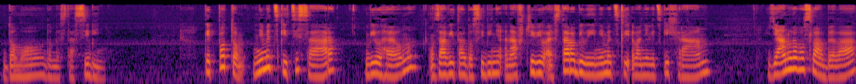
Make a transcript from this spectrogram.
domov do mesta Sibiň. Keď potom nemecký cisár Wilhelm zavítal do Sibine a navštívil aj starobilý nemecký evangelický chrám, Jan Levoslav Bela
